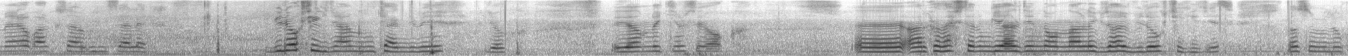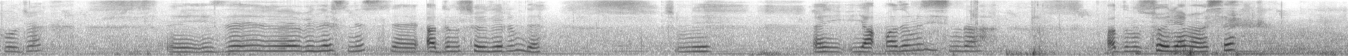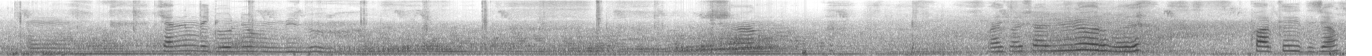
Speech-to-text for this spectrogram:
Merhaba arkadaşlar bugün sizlerle vlog çekeceğim. Kendimi vlog. Yanımda kimse yok. Ee, arkadaşlarım geldiğinde onlarla güzel vlog çekeceğiz. Nasıl vlog olacak? Ee, izleyebilirsiniz. Ee, adını söylerim de. Şimdi yani yapmadığımız için de adını söyleyemezse hmm, Kendim de görünüyor muyum bilmiyorum. Şu an arkadaşlar yürüyorum öyle. Parka gideceğim.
